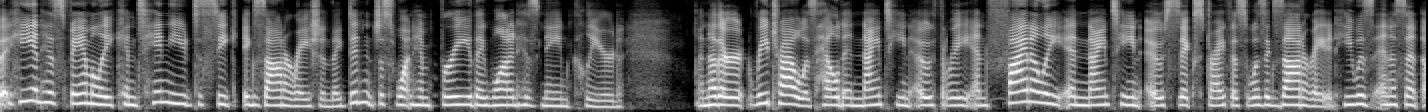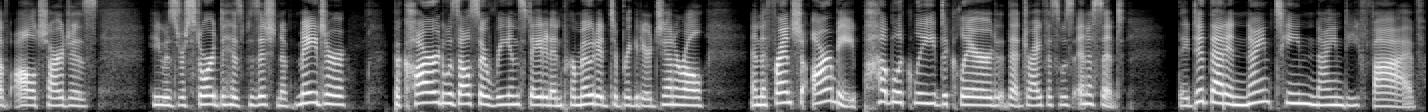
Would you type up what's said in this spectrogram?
but he and his family continued to seek exoneration. They didn't just want him free, they wanted his name cleared. Another retrial was held in 1903, and finally in 1906, Dreyfus was exonerated. He was innocent of all charges. He was restored to his position of major. Picquart was also reinstated and promoted to brigadier general, and the French army publicly declared that Dreyfus was innocent. They did that in 1995.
